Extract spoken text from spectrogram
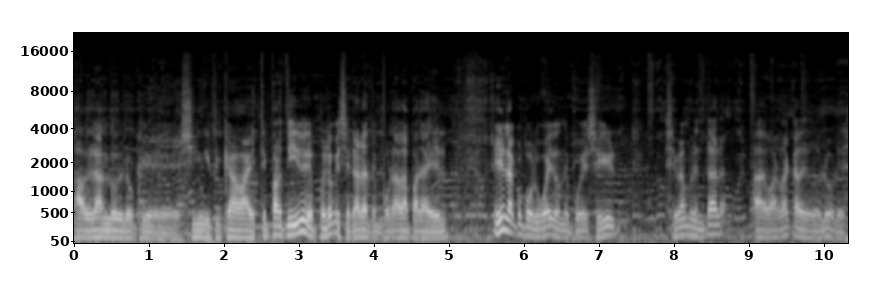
hablando de lo que significaba este partido y después lo que será la temporada para él. En la Copa Uruguay, donde puede seguir, se va a enfrentar a Barraca de Dolores,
